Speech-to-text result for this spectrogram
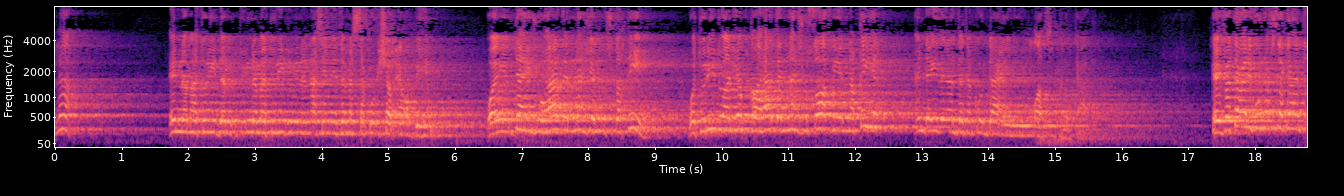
لا. إنما تريد, إنما تريد من الناس أن يتمسكوا بشرع ربهم وأن ينتهجوا هذا النهج المستقيم وتريد أن يبقى هذا النهج صافيا نقيا عندئذ أنت تكون داعيا الله سبحانه وتعالى. كيف تعرف نفسك أنت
